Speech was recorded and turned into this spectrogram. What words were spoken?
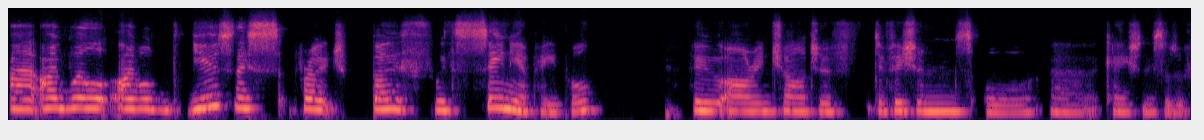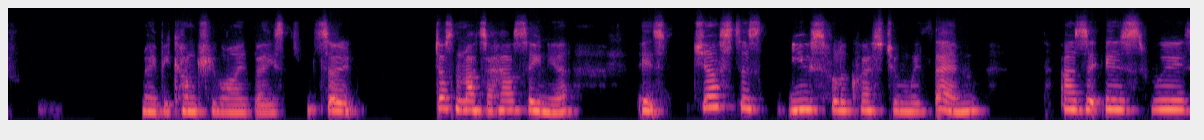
Uh, I will. I will use this approach both with senior people who are in charge of divisions or uh, occasionally sort of maybe countrywide based. So it doesn't matter how senior. It's just as useful a question with them as it is with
